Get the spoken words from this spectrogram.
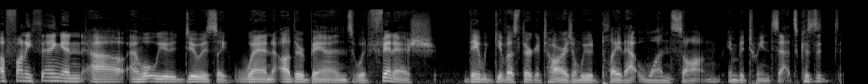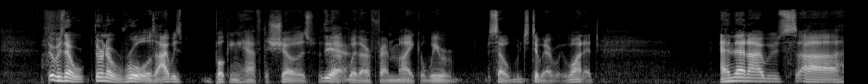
a funny thing, and uh, and what we would do is like when other bands would finish, they would give us their guitars, and we would play that one song in between sets because there was no there were no rules. I was booking half the shows with, Yeah. with our friend Mike, and we were so we just did whatever we wanted. And then I was. Uh,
